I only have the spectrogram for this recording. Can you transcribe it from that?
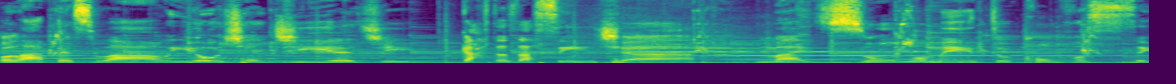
Olá pessoal, e hoje é dia de Cartas da Cíntia. Mais um momento com você.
